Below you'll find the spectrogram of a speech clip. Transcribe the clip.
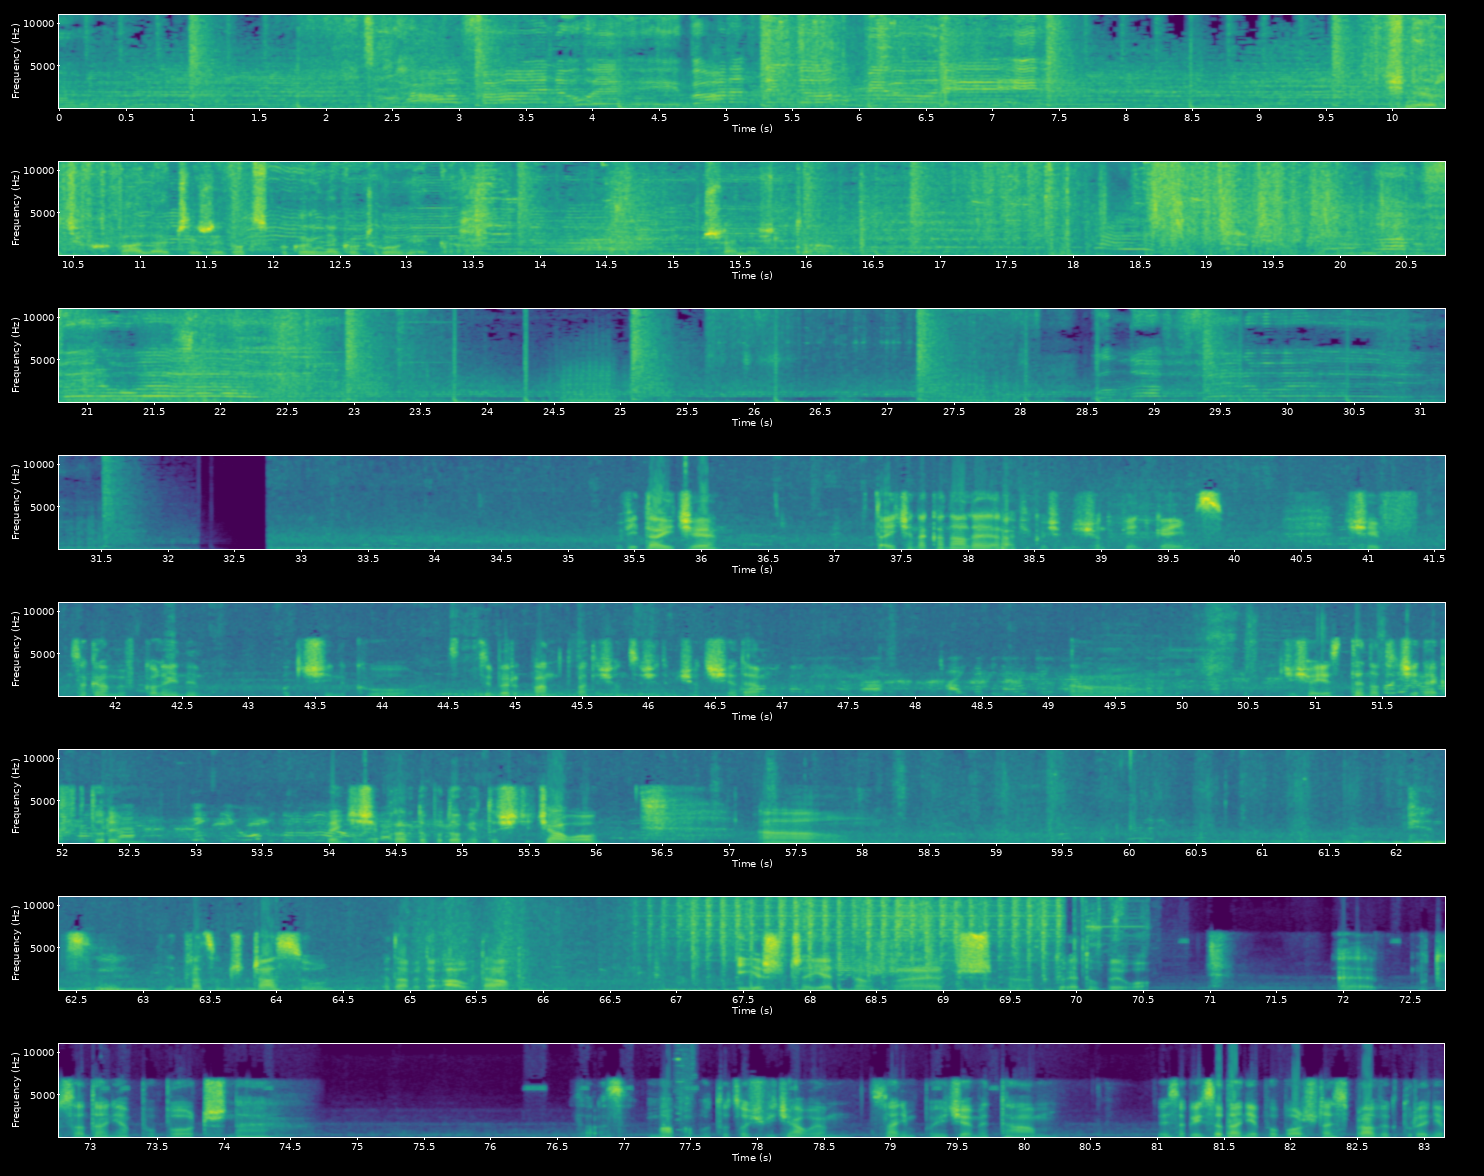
Somehow I find a way, but I think of beauty. Śmierć w chwale czy żywot spokojnego człowieka? Fade away. Witajcie. Witajcie na kanale Rafik85 Games. Dzisiaj w, zagramy w kolejnym odcinku Cyberpunk 2077. Ehm, dzisiaj jest ten odcinek, w którym będzie się prawdopodobnie dość działo. Ehm, więc nie tracąc czasu, Wsiadamy do auta. I jeszcze jedna rzecz, e, które to było. To zadania poboczne. Zaraz, mapa, bo to coś widziałem, zanim pojedziemy tam. To jest jakieś zadanie poboczne, sprawy, które nie,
